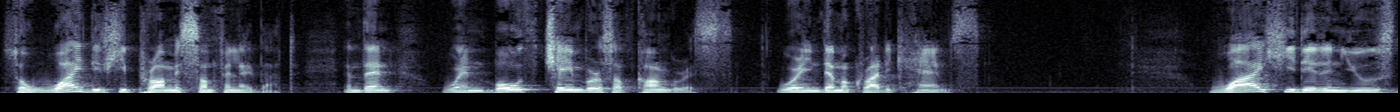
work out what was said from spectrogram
So why did he promise something like that? And then when both chambers of Congress were in Democratic hands, why he didn't use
